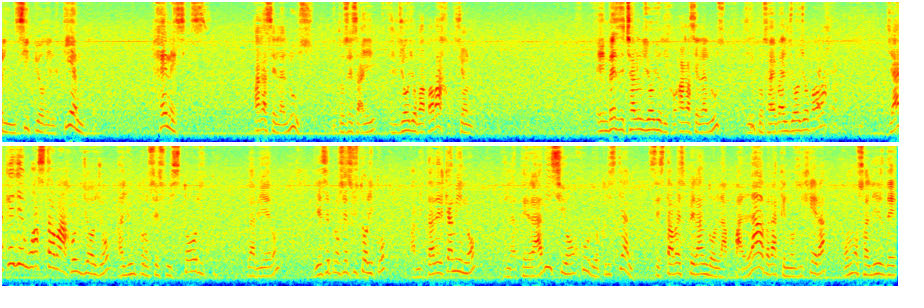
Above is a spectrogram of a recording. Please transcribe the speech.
principio del tiempo. Génesis, hágase la luz. Entonces ahí el yoyo va para abajo, ¿sí o no? En vez de echar el yoyo, dijo, hágase la luz, y entonces ahí va el yoyo para abajo. Ya que llegó hasta abajo el yoyo, hay un proceso histórico, ¿la vieron? Y ese proceso histórico, a mitad del camino, en la tradición judeocristiana, se estaba esperando la palabra que nos dijera cómo salir de,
